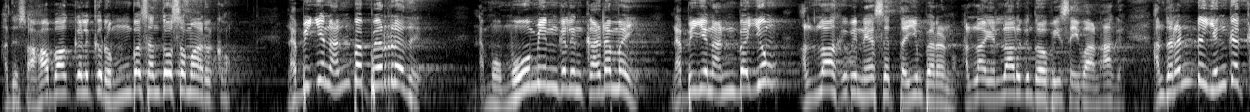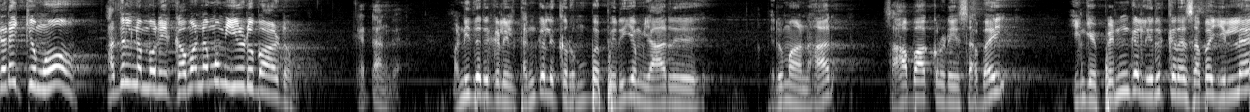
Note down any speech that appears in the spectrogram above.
அது சஹாபாக்களுக்கு ரொம்ப சந்தோஷமாக இருக்கும். நபியின் அன்பை பெறுறது. நம்ம மூமின்களின் கடமை. நபியின் அன்பையும் அல்லாஹுவின் நேசத்தையும் பெறணும். அல்லாஹ் எல்லாருக்கும் தோபி செய்வானாக. அந்த ரெண்டு எங்கே கிடைக்குமோ அதில் நம்முடைய கவனமும் ஈடுபாடும். கேட்டாங்க. மனிதர்களில் தங்களுக்கு ரொம்ப பிரியம் யாரு? பெருமானார் சாபாக்களுடைய சபை இங்கே பெண்கள் இருக்கிற சபை இல்லை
